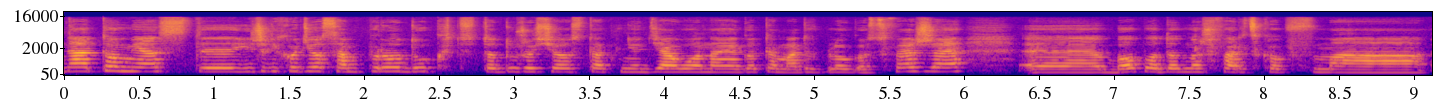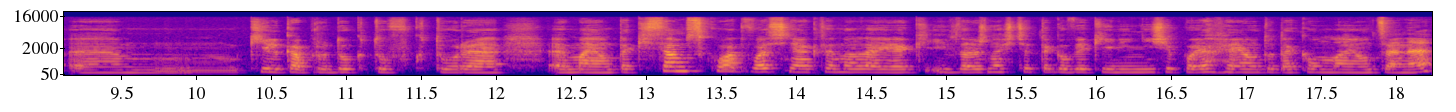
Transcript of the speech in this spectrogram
Natomiast y, jeżeli chodzi o sam produkt, to dużo się ostatnio działo na jego temat w blogosferze, e, bo podobno Schwarzkopf ma kilka produktów, które e, mają taki sam skład właśnie jak ten olejek i w zależności od tego w jakiej linii się pojawiają to taką mają cenę.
